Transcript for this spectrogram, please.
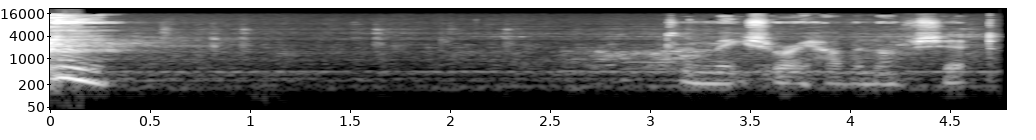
to make sure I have enough shit.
